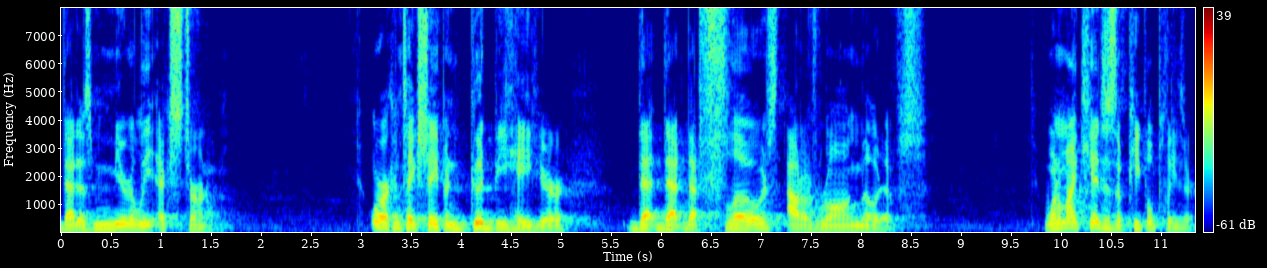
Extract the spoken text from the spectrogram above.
that is merely external. Or it can take shape in good behavior that, that, that flows out of wrong motives. One of my kids is a people pleaser.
